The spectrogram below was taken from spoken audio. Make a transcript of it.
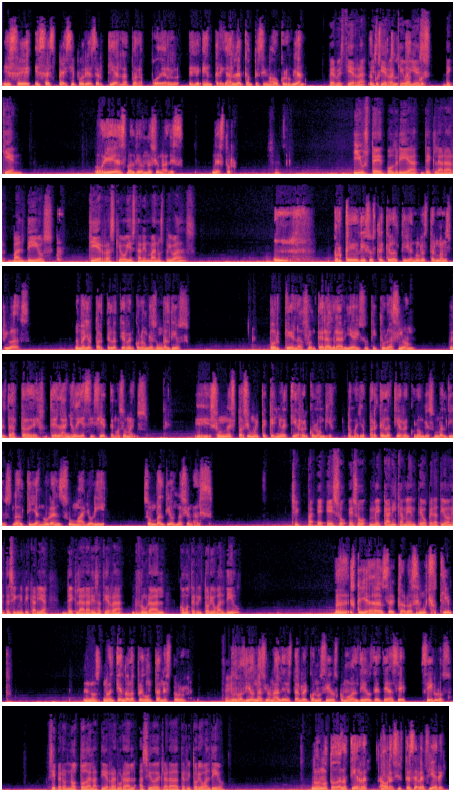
Ese, esa especie podría ser tierra para poder eh, entregarle al campesinado colombiano. Pero es tierra, es tierra que hoy es de quién? Hoy es baldíos nacionales, Néstor. ¿Y usted podría declarar baldíos tierras que hoy están en manos privadas? ¿Por qué dice usted que la altillanura está en manos privadas? La mayor parte de la tierra en Colombia son baldíos, porque la frontera agraria y su titulación pues data del año 17 más o menos. Es un espacio muy pequeño de tierra en Colombia. La mayor parte de la tierra en Colombia son baldíos, la altillanura en su mayoría son baldíos nacionales. Sí, e, eso, eso mecánicamente, operativamente significaría declarar esa tierra rural como territorio baldío. Eh, es que ya se declaró hace mucho tiempo. No, entiendo la pregunta, Néstor. Los baldíos nacionales están reconocidos como baldíos desde hace siglos. Sí, pero no toda la tierra rural ha sido declarada territorio baldío. No, no toda la tierra. Ahora, si usted se refiere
